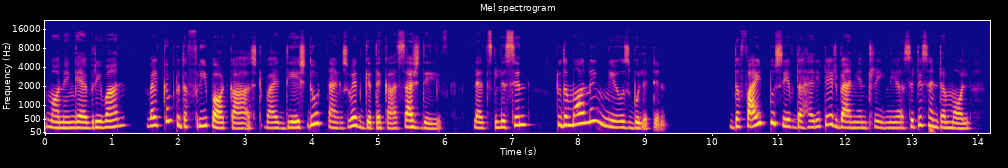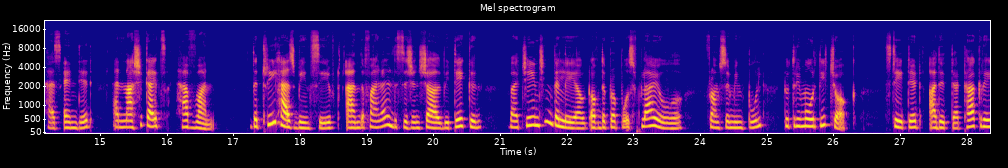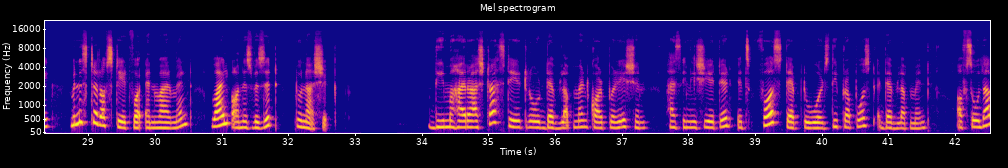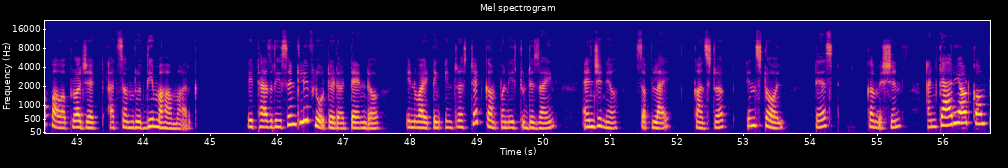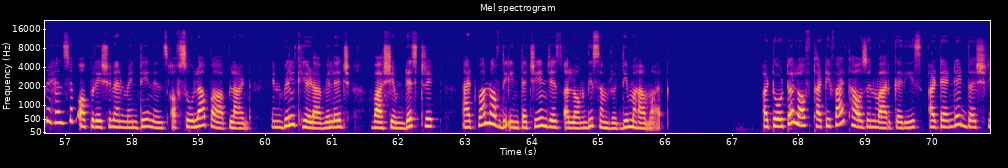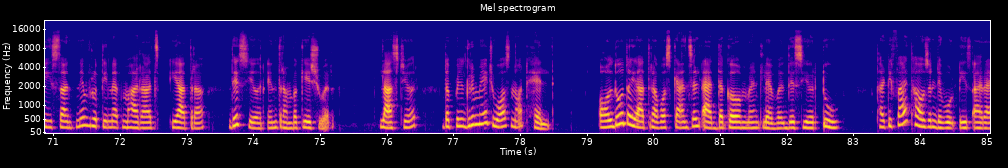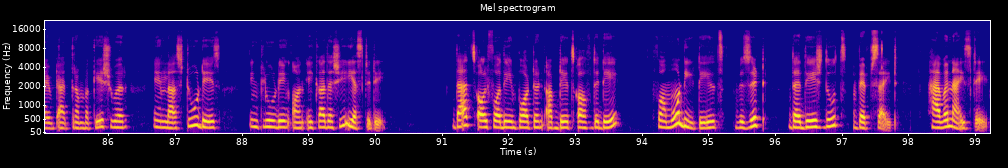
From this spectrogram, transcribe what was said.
morning, everyone. Welcome to the free podcast by Deshdoot Times with Gitika Sajdev. Let's listen to the morning news bulletin. The fight to save the heritage banyan tree near City Centre Mall has ended and Nashikites have won. The tree has been saved and the final decision shall be taken by changing the layout of the proposed flyover from swimming pool to Trimurti Chowk, stated Aditya Thackeray, Minister of State for Environment, while on his visit to Nashik. The Maharashtra State Road Development Corporation has initiated its first step towards the proposed development of solar power project at Samruddhi Mahamarg. It has recently floated a tender inviting interested companies to design, engineer, supply, construct, install, test, commission and carry out comprehensive operation and maintenance of solar power plant in Bilkheda village, Washim district at one of the interchanges along the Samruddhi Mahamarg. A total of 35,000 Varkaris attended the Sri Sant Nivruttinath Maharaj Yatra this year in Trambakeshwar. Last year, the pilgrimage was not held. Although the yatra was cancelled at the government level this year too, 35,000 devotees arrived at Trambakeshwar in last two days, including on Ekadashi yesterday. That's all for the important updates of the day. For more details, visit the Deshdoot's website. Have a nice day.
